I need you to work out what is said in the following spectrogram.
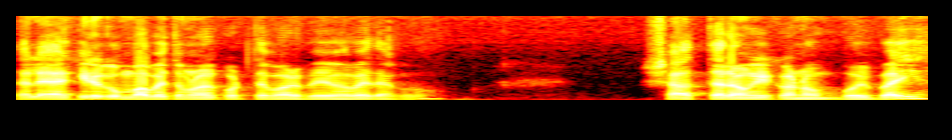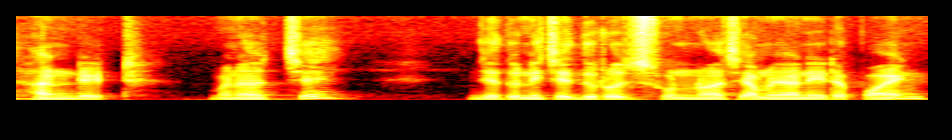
তাহলে একই রকমভাবে তোমরা করতে পারবে, এভাবে দেখো। সাত তেরো একানব্বই বাই হান্ড্রেড। মানে হচ্ছে যেহেতু নিচে দুটো শূন্য আছে, আমরা জানি এটা পয়েন্ট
